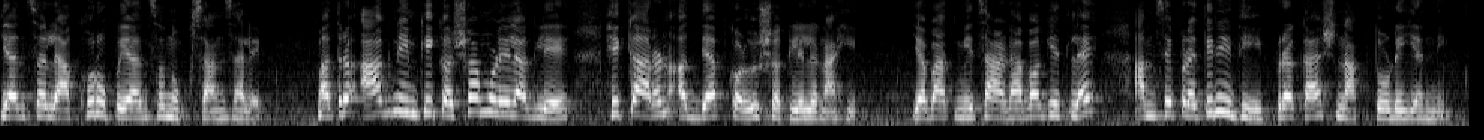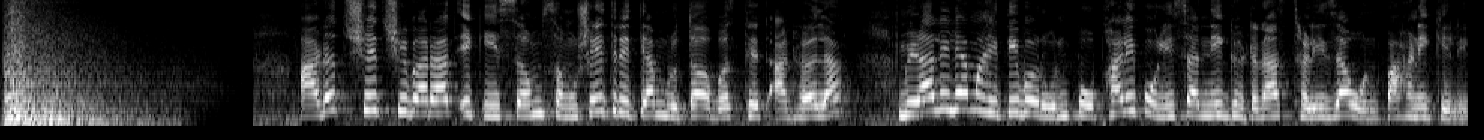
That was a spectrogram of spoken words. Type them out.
यांचं लाखो रुपयांचं नुकसान झाले. मात्र आग नेमकी कशामुळे लागले हे कारण अद्याप कळू शकलेलं नाही. या बातमीचा आढावा घेतलाय आमचे प्रतिनिधी प्रकाश नागतोडे यांनी. आडत शेत शिवारात एक इसम संशयितरित्या मृत अवस्थेत आढळला. मिळालेल्या माहितीवरून पोफाळे पोलिसांनी घटनास्थळी जाऊन पाहणी केली.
